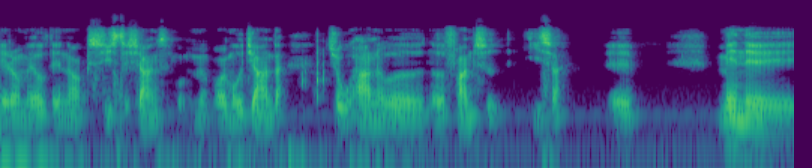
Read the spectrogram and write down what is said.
Jerome det er nok sidste chance, hvorimod de andre to har noget, noget fremtid i sig. Øh, men øh,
